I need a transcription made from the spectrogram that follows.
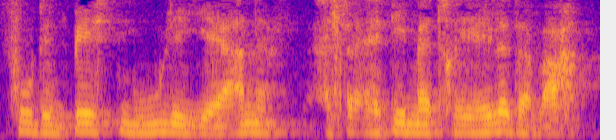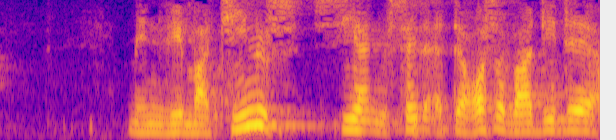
få den bedst mulige hjerne, altså af det materiale, der var. Men ved Martinus siger han jo selv, at der også var det der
